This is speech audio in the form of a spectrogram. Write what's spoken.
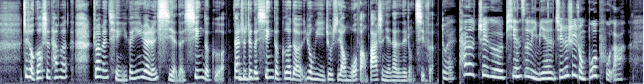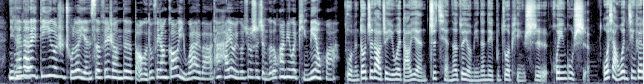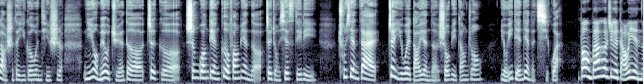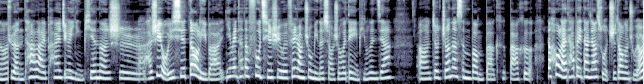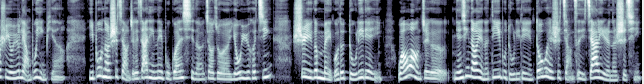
这首歌是他们 专门请一个音乐人写的新的歌，但是这个新的歌的用意就是要模仿八十年代的那种气氛。对，他的这个片子里面其实是一种波普啦。你看它的第一个是除了颜色非常的饱和度非常高以外吧，它还有一个就是整个的画面会平面化。我们都知道这一位导演之前的最有名的那部作品是《婚姻故事》。我想问静飞老师的一个问题是：你有没有觉得这个声光电各方面的这种歇斯底里出现在这一位导演的手笔当中，有一点点的奇怪？鲍姆巴赫这个导演呢，选他来拍这个影片呢，是还是有一些道理吧？因为他的父亲是一位非常著名的小说和电影评论家，嗯，叫 Jonathan 鲍姆巴克巴赫。那后来他被大家所知道呢，主要是由于两部影片啊。一部呢是讲这个家庭内部关系的，叫做《鱿鱼和鲸》，是一个美国的独立电影。往往这个年轻导演的第一部独立电影都会是讲自己家里人的事情，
